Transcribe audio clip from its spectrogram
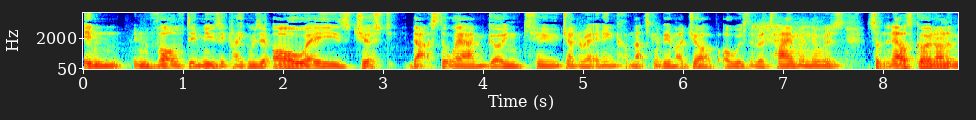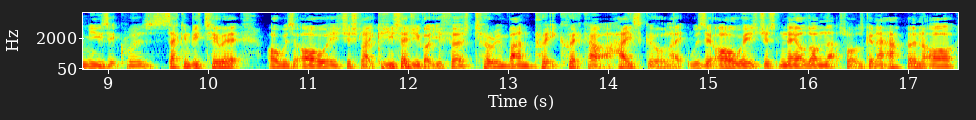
in involved in music? Like was it always just that's the way I'm going to generate an income that's going to be my job or was there a time when there was something else going on and music was secondary to it? Or was it always just like cuz you said you got your first touring band pretty quick out of high school like was it always just nailed on that's what was going to happen? Or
